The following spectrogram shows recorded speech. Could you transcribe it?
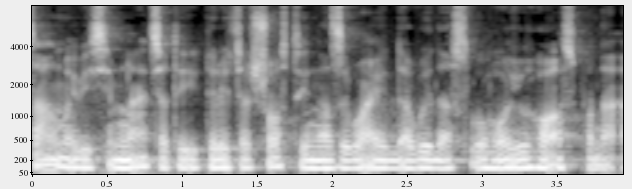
Псалми 18 і 36 називають Давида слугою Господа.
